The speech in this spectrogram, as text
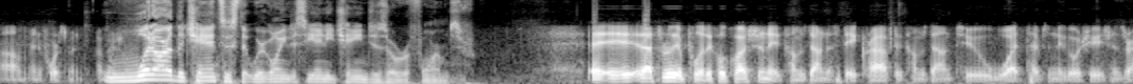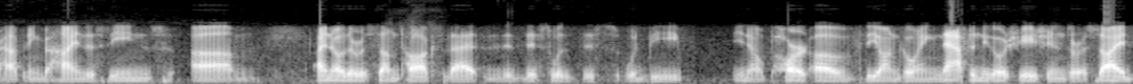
Um, enforcement. Officials. What are the chances that we're going to see any changes or reforms? It, it, that's really a political question. It comes down to statecraft. It comes down to what types of negotiations are happening behind the scenes. Um, I know there was some talks that th- this was this would be, you know, part of the ongoing NAFTA negotiations or aside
